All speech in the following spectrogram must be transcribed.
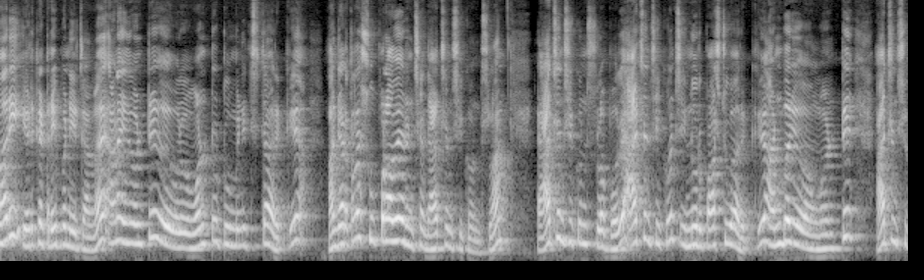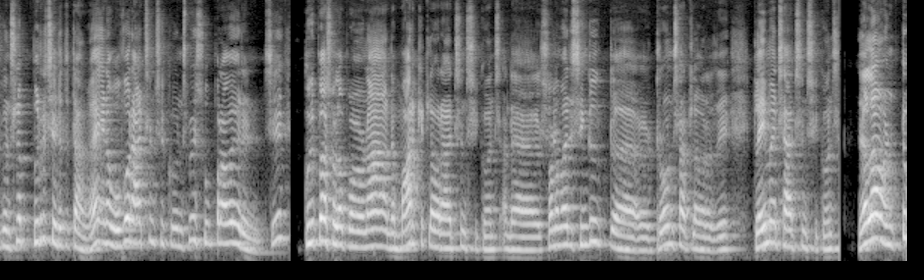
மாதிரி எடுக்க ட்ரை பண்ணியிருக்காங்க. ஆனால் இது வந்துட்டு ஒரு ஒன் டு டூ மினிட்ஸ் தான் இருக்குது அந்த இடத்துல சூப்பராகவே இருந்துச்சு அந்த ஆக்ஷன் சீக்வன்ஸ்லாம் ஆக்ஷன் சீக்வன்ஸில் போது ஆக்ஷன் சீக்வன்ஸ் இன்னொரு பாசிட்டிவாக இருக்குது அன்பரி அவங்க வந்துட்டு ஆக்ஷன் சீக்வன்ஸில் பிரித்து எடுத்துட்டாங்க. ஏன்னா ஒவ்வொரு ஆக்ஷன் சீக்வன்ஸுமே சூப்பராகவே இருந்துச்சு. குறிப்பாக சொல்ல போனோம்னா அந்த மார்க்கெட்டில் வர ஆக்ஷன் சீக்வன்ஸ் அந்த சொன்ன மாதிரி சிங்கிள் ட்ரோன் ஷாட்டில் வர்றது கிளைமேட்ஸ் ஆக்ஷன் சீக்வன்ஸ் இதெல்லாம் வந்துட்டு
